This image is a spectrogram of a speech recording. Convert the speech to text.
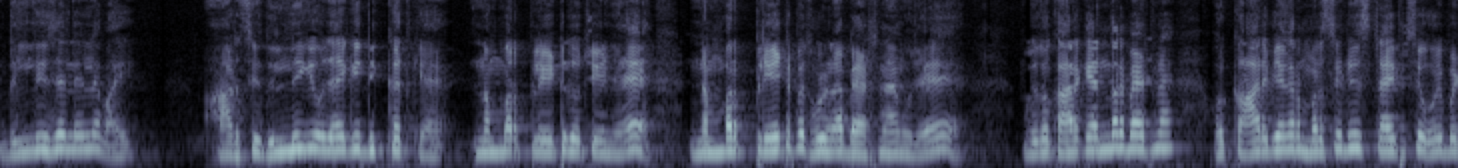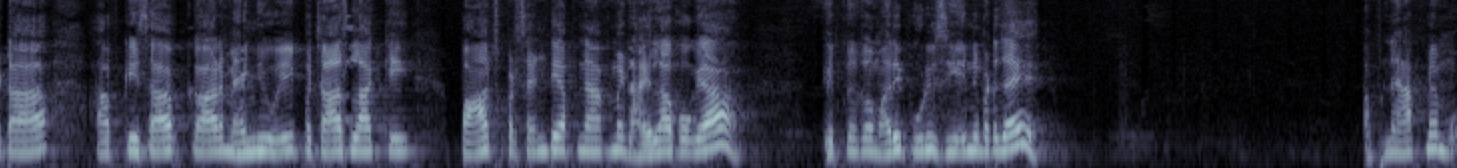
दिल्ली से ले ले भाई। आरसी दिल्ली की हो जाएगी, दिक्कत क्या है? नंबर प्लेट तो चेंज है। नंबर प्लेट पे थोड़ी ना बैठना है मुझे। मुझे तो कार के अंदर बैठना है। और कार भी अगर मर्सिडीज टाइप से हुई बेटा, आपकी साहब कार महँगी हुई पचास लाख की, पाँच परसेंट ही अपने आप में ढाई लाख हो गया। इतने तो हमारी पूरी सी निपट जाए। अपने आप में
